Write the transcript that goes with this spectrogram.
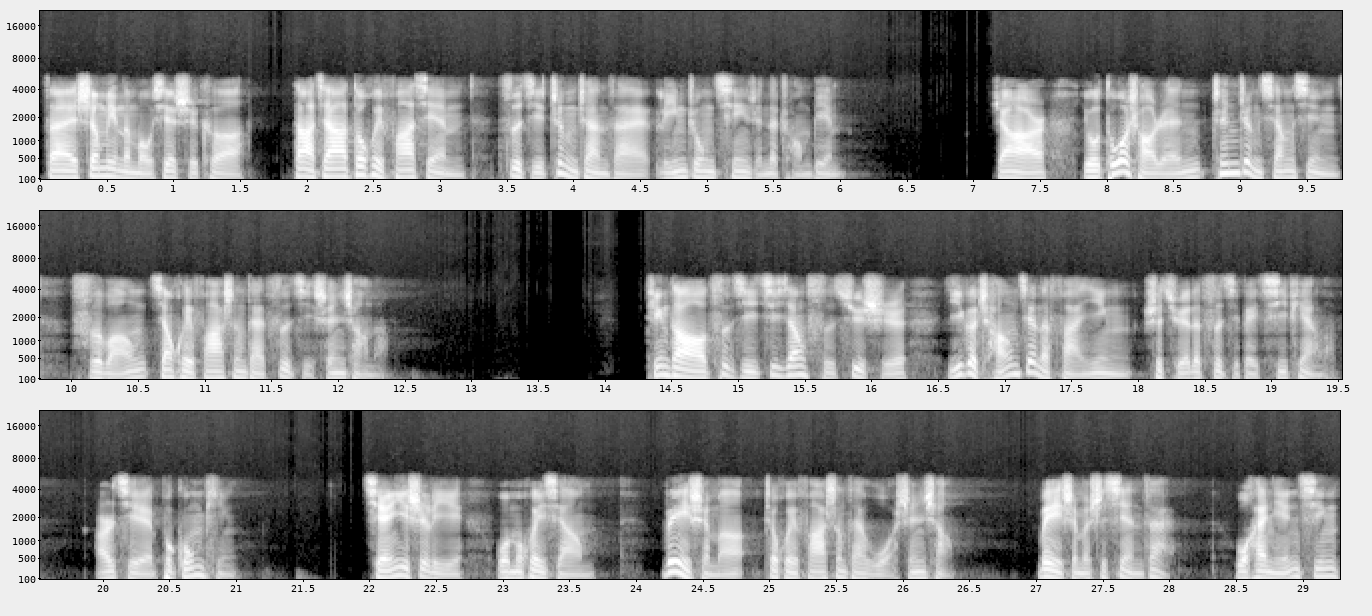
在生命的某些时刻，大家都会发现自己正站在临终亲人的床边。然而，有多少人真正相信死亡将会发生在自己身上呢？听到自己即将死去时，一个常见的反应是觉得自己被欺骗了，而且不公平。潜意识里，我们会想：为什么这会发生在我身上？为什么是现在？我还年轻，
